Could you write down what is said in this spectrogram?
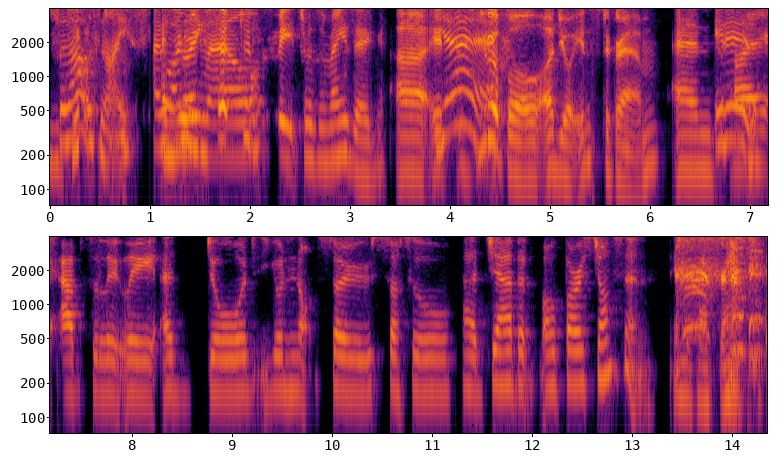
So you that did. was nice. I got and your an email. acceptance speech was amazing. Uh, it's yeah. viewable on your Instagram. And I absolutely adored your not so subtle uh, jab at old Boris Johnson in the background.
